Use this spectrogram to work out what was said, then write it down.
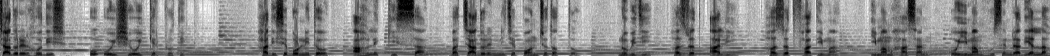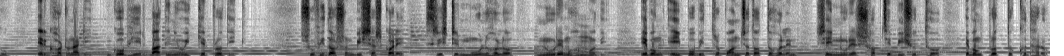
চাদরের হদিস ও ঐশী ঐক্যের প্রতীক। হাদিসে বর্ণিত আহলে কিস্সা বা চাদরের নিচে পঞ্চতত্ত্ব, নবীজি হজরত আলী হজরত ফাতিমা, ইমাম হাসান ও ইমাম হুসেন রাদিয়াল্লাহু এর ঘটনাটি গভীর বাতিনি ঐক্যের প্রতীক। সুফি দর্শন বিশ্বাস করে সৃষ্টির মূল হল নূরে মুহাম্মদী এবং এই পবিত্র পঞ্চতত্ত্ব হলেন সেই নূরের সবচেয়ে বিশুদ্ধ এবং প্রত্যক্ষ ধারক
